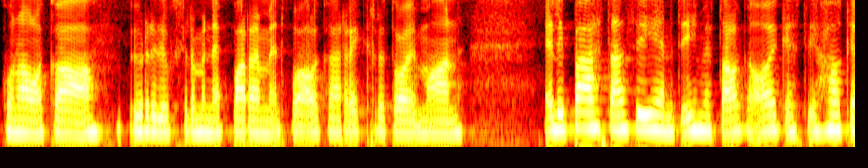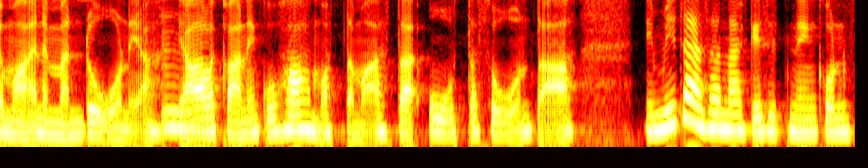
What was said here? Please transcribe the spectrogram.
kun alkaa yrityksillä menee paremmin, että voi alkaa rekrytoimaan. Eli päästään siihen, että ihmiset alkaa oikeasti hakemaan enemmän duunia mm. ja alkaa niin kuin hahmottamaan sitä uutta suuntaa. Niin mitä sä näkisit niin kuin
